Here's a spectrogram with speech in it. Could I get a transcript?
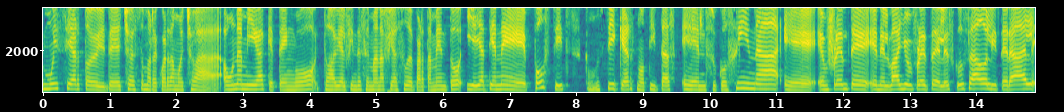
muy cierto, de hecho esto me recuerda mucho a, una amiga que tengo, todavía el fin de semana fui a su departamento y ella tiene post-its, como stickers, notitas, en su cocina, eh, enfrente, en el baño, enfrente del excusado, literal,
